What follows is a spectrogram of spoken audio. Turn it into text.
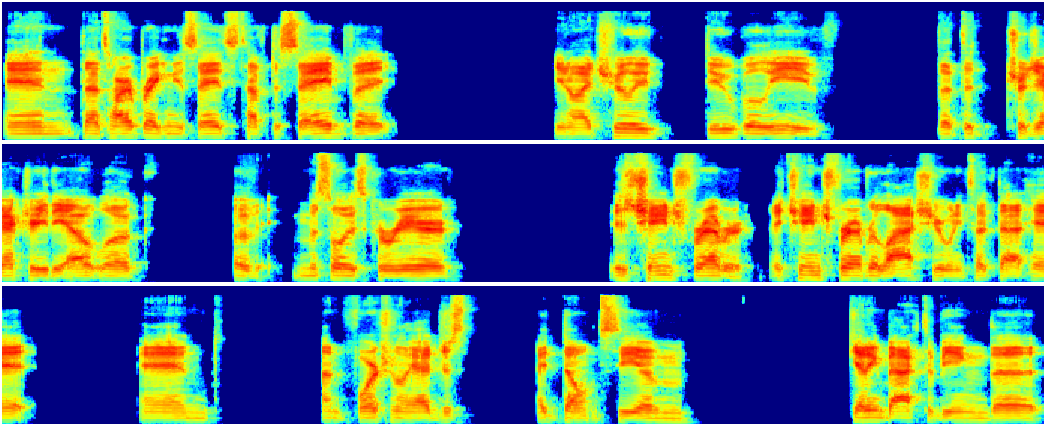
And that's heartbreaking to say. It's tough to say, but you know, I truly do believe that the trajectory, the outlook of Masoli's career is changed forever. It changed forever last year when he took that hit. And unfortunately, I just I don't see him getting back to being the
